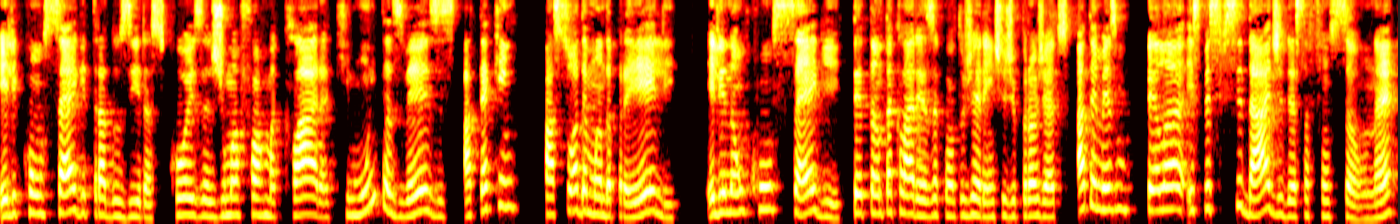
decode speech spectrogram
Ele consegue traduzir as coisas de uma forma clara que muitas vezes até quem passou a demanda para ele ele não consegue ter tanta clareza quanto o gerente de projetos, até mesmo pela especificidade dessa função, né?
